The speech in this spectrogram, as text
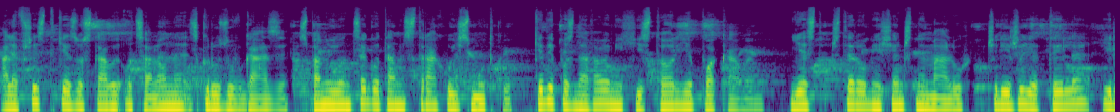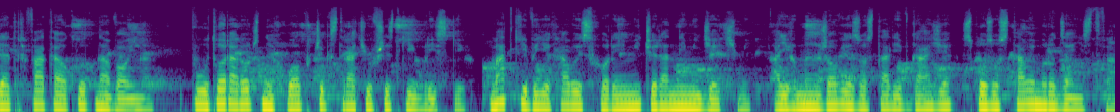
ale wszystkie zostały ocalone z gruzów gazy, z panującego tam strachu i smutku. Kiedy poznawałem ich historię, płakałem. Jest czteromiesięczny maluch, czyli żyje tyle, ile trwa ta okrutna wojna. Półtora roczny chłopczyk stracił wszystkich bliskich. Matki wyjechały z chorymi czy rannymi dziećmi, a ich mężowie zostali w gazie z pozostałym rodzeństwem.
